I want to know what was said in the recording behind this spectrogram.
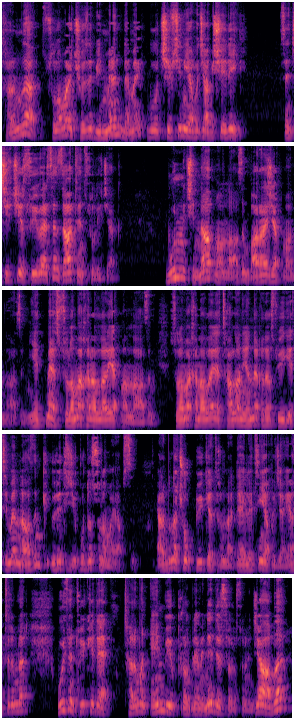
tarımda sulamayı çözebilmen demek bu çiftçinin yapacağı bir şey değil. Sen çiftçiye suyu versen zaten sulayacak. Bunun için ne yapman lazım? Baraj yapman lazım. Yetmez. Sulama kanalları yapman lazım. Sulama kanallarıyla tarlanın yanına kadar suyu getirmen lazım ki üretici burada sulama yapsın. Yani bunlar çok büyük yatırımlar. Devletin yapacağı yatırımlar. Bu yüzden Türkiye'de tarımın en büyük problemi nedir sorusunun cevabı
